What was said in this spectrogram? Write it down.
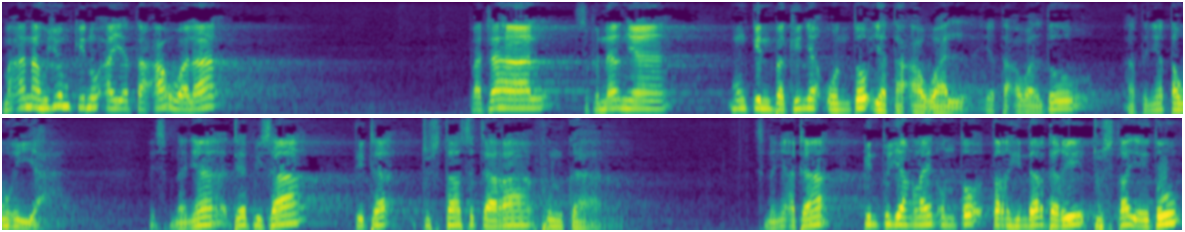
Ma'ana yumkinu ayata awala Padahal sebenarnya mungkin baginya untuk yata awal. Yata awal itu artinya tauriyah. Ya, sebenarnya dia bisa tidak dusta secara vulgar. Sebenarnya ada pintu yang lain untuk terhindar dari dusta yaitu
